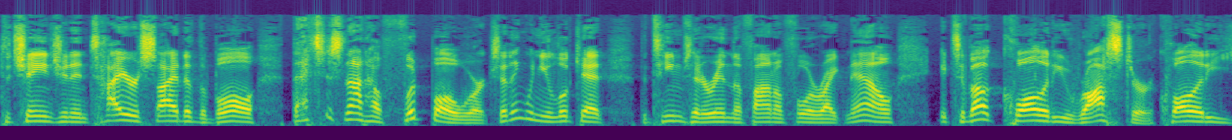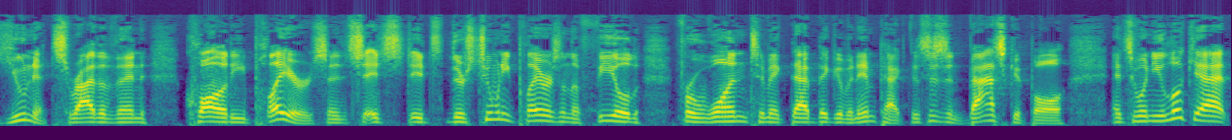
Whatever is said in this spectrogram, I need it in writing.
to change an entire side of the ball. That's just not how football works. I think when you look at the teams that are in the Final Four right now, it's about quality roster, quality units, rather than quality players. It's, it's, it's, there's too many players on the field for one to make that big of an impact. This isn't basketball. And so when you look at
